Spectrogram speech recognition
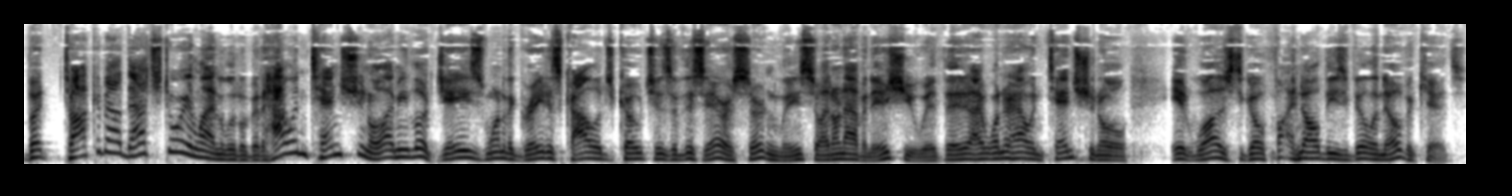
But talk about that storyline a little bit. How intentional? I mean, look, Jay's one of the greatest college coaches of this era, certainly, so I don't have an issue with it. I wonder how intentional it was to go find all these Villanova kids.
